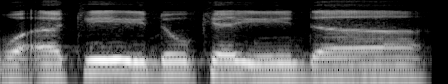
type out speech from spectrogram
وأكيد كيدا.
